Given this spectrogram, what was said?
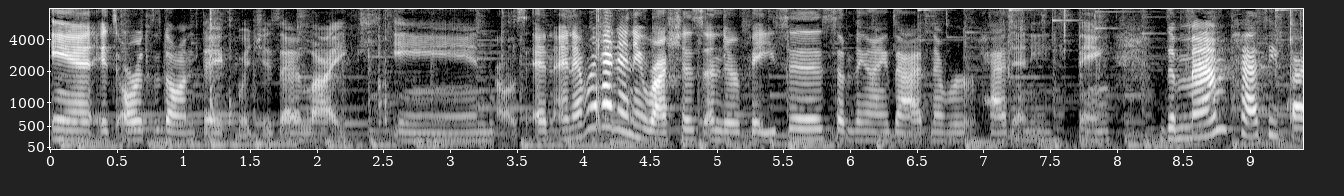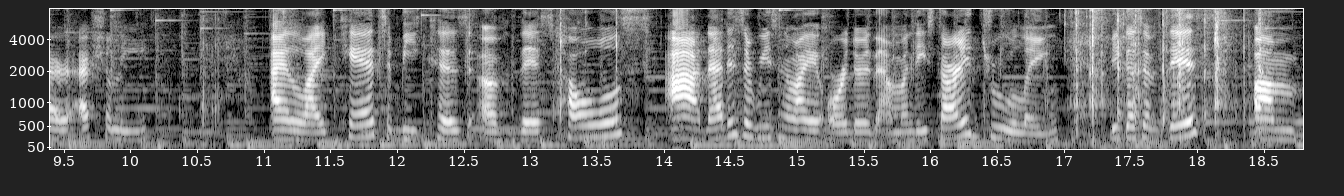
and it's orthodontic which is I like. And and I never had any rashes on their faces something like that. Never had anything. The MAM pacifier actually I like it because of this holes ah that is the reason why I ordered them. When they started drooling because of this um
